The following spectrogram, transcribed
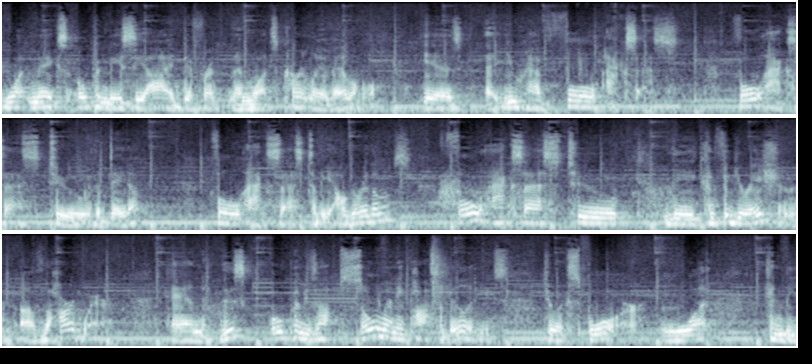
What makes OpenBCI different than what's currently available is that you have full access. Full access to the data, full access to the algorithms, full access to the configuration of the hardware. And this opens up so many possibilities to explore what can be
